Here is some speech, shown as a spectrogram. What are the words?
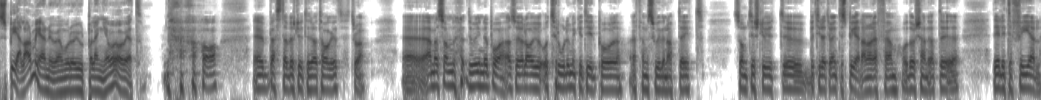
spelar mer nu än vad du har gjort på länge vad jag vet. ja, det bästa beslutet jag har tagit tror jag. Eh, men som du var inne på, alltså jag la ju otroligt mycket tid på FM Sweden Update. Som till slut eh, betyder att jag inte spelar någon FM och då kände jag att det, det är lite fel.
